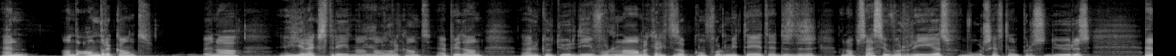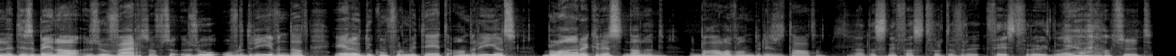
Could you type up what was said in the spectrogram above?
En aan de andere kant, bijna heel extreem. Aan de andere kant heb je dan een cultuur die voornamelijk gericht is op conformiteit. Hè. Dus er is een obsessie voor regels, voorschriften en procedures. En het is bijna zo ver of zo, zo, overdreven dat eigenlijk de conformiteit aan de regels belangrijker is dan het, het behalen van de resultaten. Ja, dat is niet vast voor de feestvreugde. ja, absoluut.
